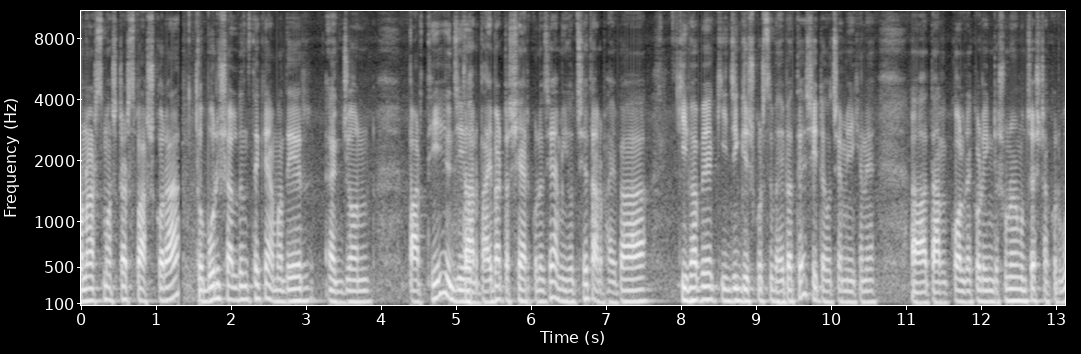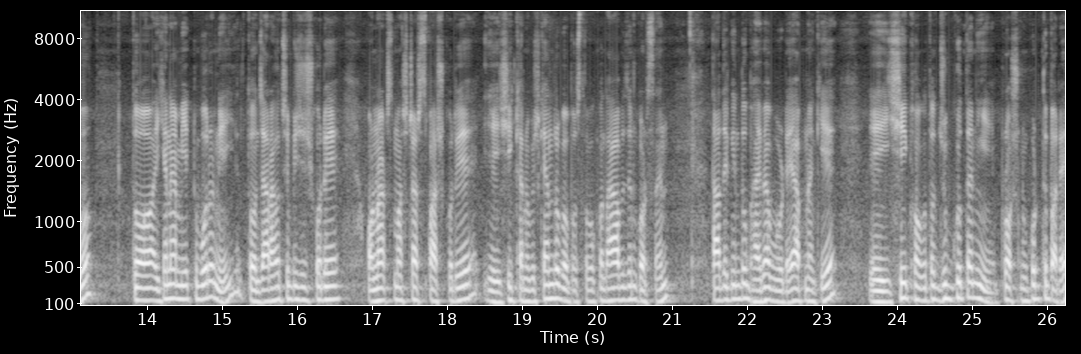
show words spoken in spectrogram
অনার্স মাস্টার্স পাশ করা। তো বরিশাল রেঞ্জ থেকে আমাদের একজন প্রার্থী যে তার ভাইবারটা শেয়ার করেছে আমি হচ্ছে তার ভাইবা কীভাবে কি জিজ্ঞেস করছে ভাইবাতে সেটা হচ্ছে আমি এখানে তার কল রেকর্ডিংটা শোনানোর চেষ্টা করব। তো এখানে আমি একটু বলে নিই। তো যারা হচ্ছে বিশেষ করে অনার্স, মাস্টার্স পাশ করে এই শিক্ষানবিশ কেন্দ্র ব্যবস্থাপক পদে আবেদন করছেন, তাদের কিন্তু ভাইভা বোর্ডে আপনাকে এই শিক্ষকতা যোগ্যতা নিয়ে প্রশ্ন করতে পারে।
